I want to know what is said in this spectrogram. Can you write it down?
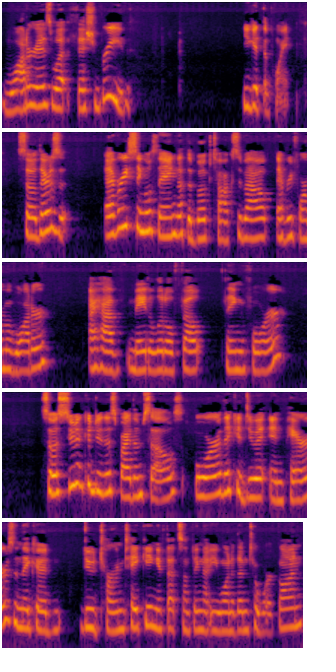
Water is what fish breathe. You get the point. So there's every single thing that the book talks about, every form of water, I have made a little felt thing for. So a student could do this by themselves, or they could do it in pairs and they could do turn taking if that's something that you wanted them to work on.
